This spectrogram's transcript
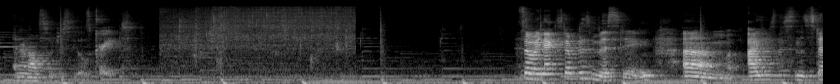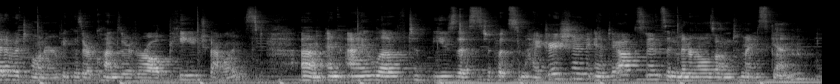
and it also just feels great. So my next step is misting. Um, I use this instead of a toner because our cleansers are all pH balanced. Um, and I love to use this to put some hydration, antioxidants, and minerals onto my skin.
